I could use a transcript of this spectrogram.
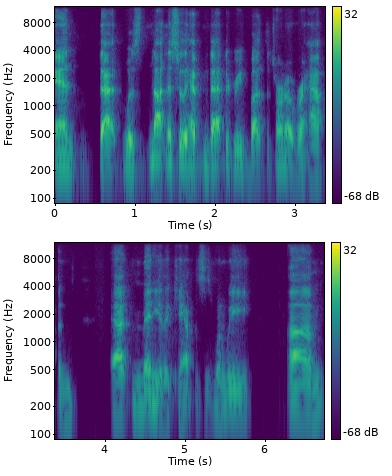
And that was not necessarily happening to that degree, but the turnover happened at many of the campuses. When we um,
